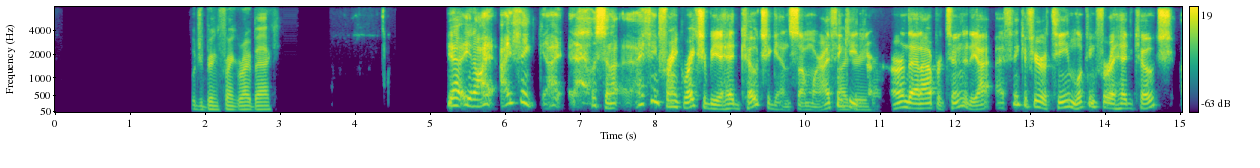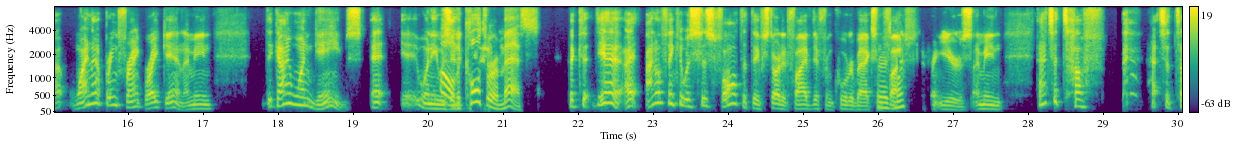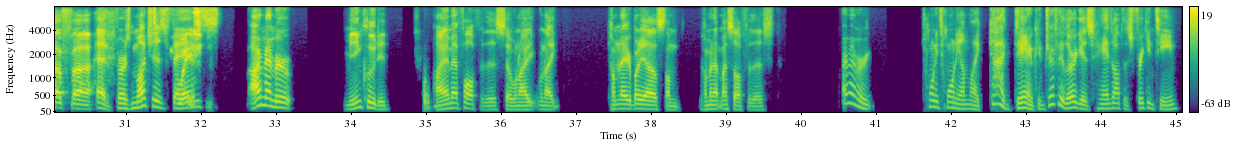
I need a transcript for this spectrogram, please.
Would you bring Frank Reich back? Yeah, you know, I I think I listen. I, I think Frank Reich should be a head coach again somewhere. I think he earned that opportunity. I, I think if you're a team looking for a head coach, uh, why not bring Frank Reich in? I mean, the guy won games eh, eh, when he was Oh, in the Colts are a mess. the- yeah, I, I don't think it was his fault that they've started five different quarterbacks For in five much, different years. I mean, that's a tough. That's a tough. uh Ed, for as much as Situation. fans, I remember me included. I am at fault for this. So when I when I coming at everybody else, I'm coming at myself for this. I remember 2020. I'm like, God damn, can Jeffrey Lurie get his hands off this freaking team?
